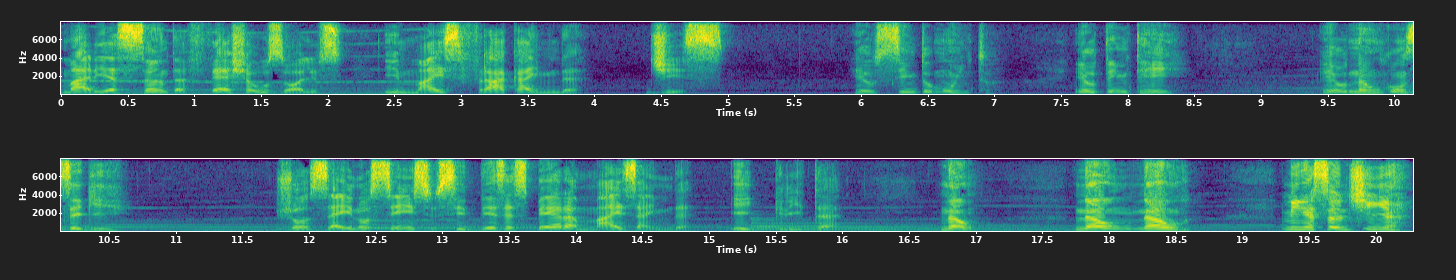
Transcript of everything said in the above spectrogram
Maria Santa fecha os olhos e, mais fraca ainda, diz: Eu sinto muito. Eu tentei. Eu não consegui. José Inocêncio se desespera mais ainda e grita: Não, não, não! Minha Santinha!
